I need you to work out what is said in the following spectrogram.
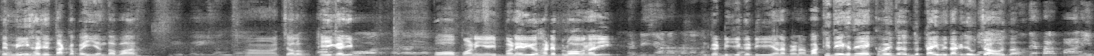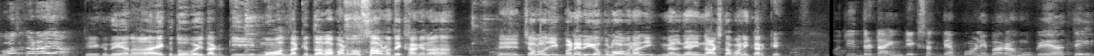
ਤੇ ਮੀਂਹ ਹਜੇ ਤੱਕ ਪਈ ਜਾਂਦਾ ਬਾਹਰ। ਮੀਂਹ ਪਈ ਜਾਂਦਾ ਹਾਂ। ਚਲੋ ਠੀਕ ਹੈ ਜੀ। ਬਹੁਤ ਖੜਾ ਆ ਬਹੁਤ ਪਾਣੀ ਹੈ ਜੀ। ਬਣੇ ਰਹੀਓ ਸਾਡੇ ਬਲੌਗ ਨਾਲ ਜੀ। ਗੱਡੀ ਜਾਣਾ ਪੈਣਾ ਨਾ ਗੱਡੀ 'ਚ ਗੱਡੀ 'ਚ ਜਾਣਾ ਪੈਣਾ। ਬਾਕੀ ਦੇਖਦੇ ਆ 1 ਵਜੇ ਤੱਕ 2:30 ਵਜੇ ਤੱਕ ਜੇ ਉੱਚਾ ਹੋਦਾ ਉਹਦੇ ਪਰ ਪਾਣੀ ਬਹੁਤ ਖੜਾ ਆ। ਦੇਖਦੇ ਆ ਨਾ 1-2 ਵਜੇ ਤੱਕ ਕੀ ਮਾਹੌਲ ਦਾ ਕਿੱਦਾਂ ਦਾ ਬਣਦਾ ਉਸ ਹਿਸਾਬ ਨਾਲ ਦੇਖਾਂਗੇ ਨਾ। ਤੇ ਚਲੋ ਜੀ ਬਣੇ ਰਹੀਓ ਬਲੌਗ ਨਾਲ ਜੀ। ਮਿਲਦੇ ਆ ਜੀ ਨਾਸ਼ਤਾ ਪਾਣੀ ਕਰਕੇ। ਜੀ ਇੱਧਰ ਟਾਈਮ ਦੇਖ ਸਕਦੇ ਆ ਪੌਣੇ 12 ਹੋ ਗਏ ਆ ਤੇ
